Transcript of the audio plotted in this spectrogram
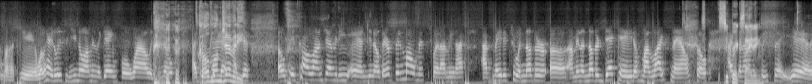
so much. Yeah. Well, hey, listen. You know I'm in the game for a while, and you know I just called that- longevity. just- okay, it's called longevity, and you know there have been moments, but I mean I. I've made it to another. Uh, I'm in another decade of my life now, so Super exciting. Say, yeah,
